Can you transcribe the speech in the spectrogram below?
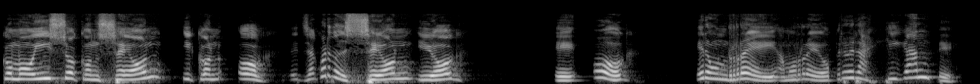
como hizo con Seón y con Og. ¿Se acuerdan de Seón y Og? Eh, Og era un rey amorreo, pero era gigante.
